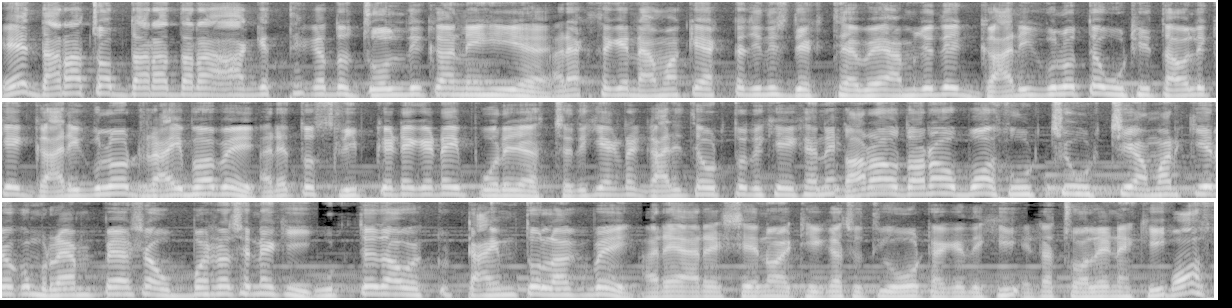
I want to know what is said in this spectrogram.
এ, দাঁড়া, চপ, দাঁড়া দাঁড়া। আগের থেকে তো জলদি কা নেই হ্যাঁ আর এক সেকেন্ড আমাকে একটা জিনিস দেখতে হবে। আমি যদি এই গাড়িগুলোতে উঠি, তাহলে কি গাড়িগুলো ড্রাইভ হবে? আরে তো স্লিপ কেটে কেটেই পড়ে যাচ্ছে। দেখি একটা গাড়িতে উঠতো দেখি এখানে। দাঁড়াও দাঁড়াও বস উঠছি উঠছি। আমার কি এরকম র্যাম্পে আসা অভ্যাস আছে নাকি? উঠতে দাও, একটু টাইম তো লাগবে। আরে আরে, সে নয়, ঠিক আছে, তুই আগে দেখি। এটা চলে নাকি? বস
